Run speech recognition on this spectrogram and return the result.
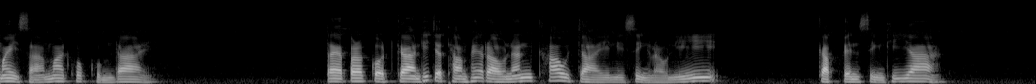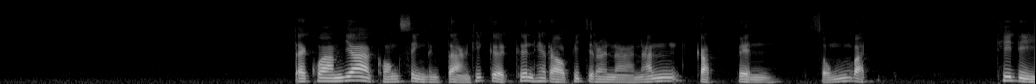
ไม่สามารถควบคุมได้ แต่ปรากฏการที่จะทำให้เรานั้นเข้าใจในสิ่งเหล่านี้ กับเป็นสิ่งที่ยาก แต่ความยากของสิ่งต่างๆ ที่เกิดขึ้นให้เราพิจารณานั้นกับเป็นสมบัติที่ดี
